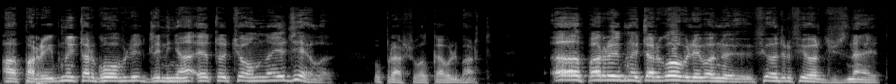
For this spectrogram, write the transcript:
а по рыбной торговле для меня это темное дело, — упрашивал Каульбарт. — А по рыбной торговле он Федор Федорович знает.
